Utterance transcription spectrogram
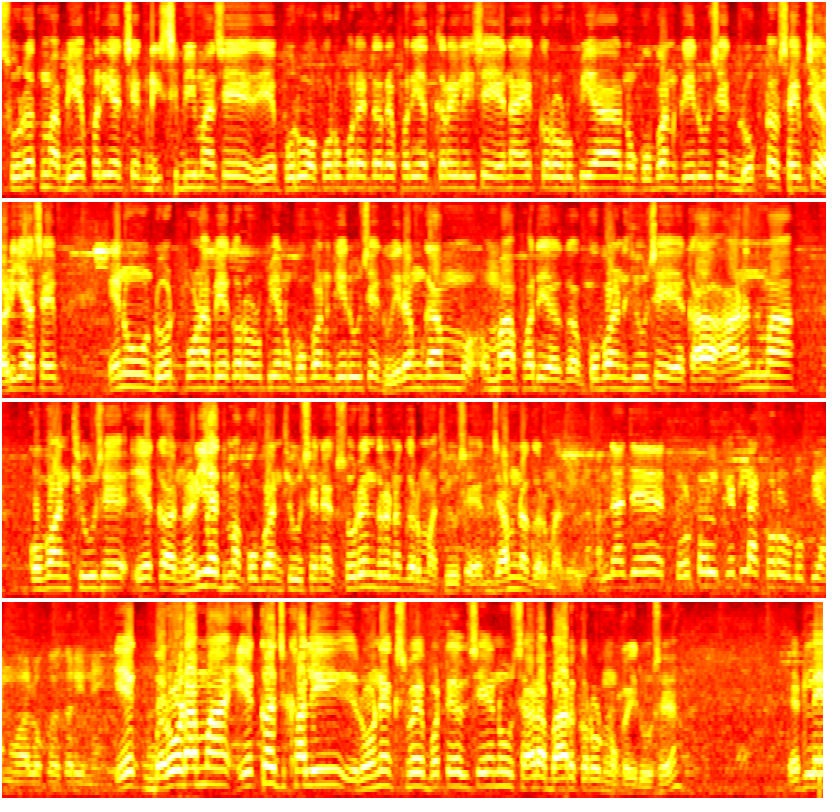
સુરતમાં બે ફરિયાદ છે એક ડીસીબીમાં છે એ પૂર્વ કોર્પોરેટરે ફરિયાદ કરેલી છે એના એક કરોડ રૂપિયાનું કૌભાંડ કર્યું છે એક ડૉક્ટર સાહેબ છે હળિયા સાહેબ એનું દોઢ પોણા બે કરોડ રૂપિયાનું કૌભાંડ કર્યું છે એક વિરમગામમાં ફરી કૌભાંડ થયું છે એક આણંદમાં કૌભાંડ થયું છે એક નડિયાદમાં કૌભાંડ થયું છે અને એક સુરેન્દ્રનગરમાં થયું છે એક જામનગરમાં થયું છે અંદાજે ટોટલ કેટલા કરોડ રૂપિયાનું આ લોકો કરીને? એક બરોડામાં એક જ ખાલી રોનેક્સભાઈ પટેલ છે એનું સાડા બાર કરોડનું કર્યું છે. એટલે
